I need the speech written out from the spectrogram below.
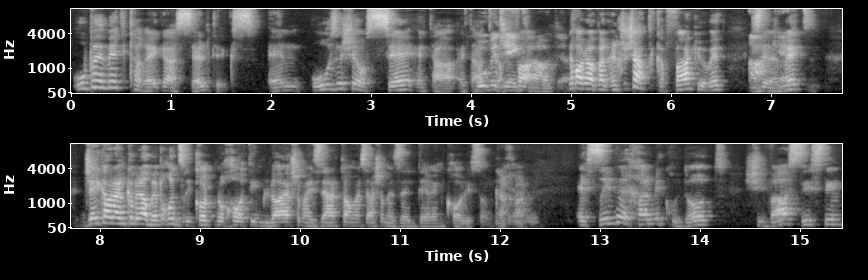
הוא באמת כרגע הסלטיקס, אין, הוא זה שעושה את, ה, את הוא וג'יי ההתקפה. קראודר. נכון, אבל אני חושב שההתקפה, כי באמת, אה, זה כן. באמת, ג'יי קראודר מקבל הרבה פחות זריקות נוחות אם לא היה שם איזאה תומאס, היה שם איזה דארן קוליסון. נכון. 21 נקודות, 7 אסיסטים,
